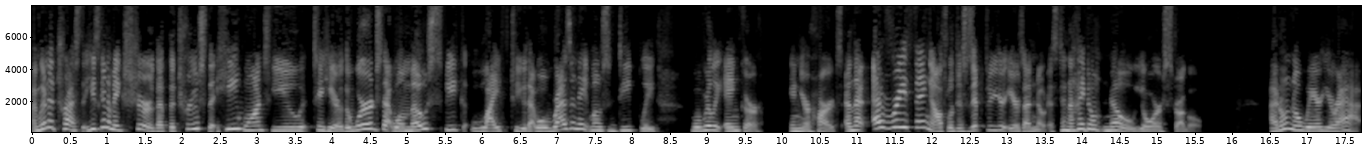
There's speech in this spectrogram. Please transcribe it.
I'm going to trust that he's going to make sure that the truths that he wants you to hear, the words that will most speak life to you, that will resonate most deeply, will really anchor in your hearts, and that everything else will just zip through your ears unnoticed. And I don't know your struggle. I don't know where you're at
